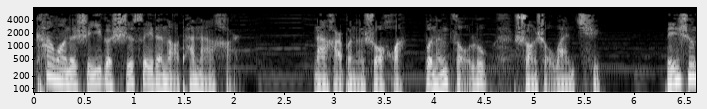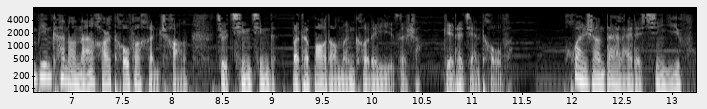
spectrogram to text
看望的是一个十岁的脑瘫男孩，男孩不能说话，不能走路，双手弯曲。林生斌看到男孩头发很长，就轻轻的把他抱到门口的椅子上，给他剪头发，换上带来的新衣服，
